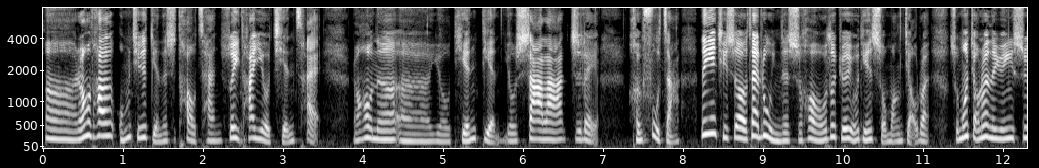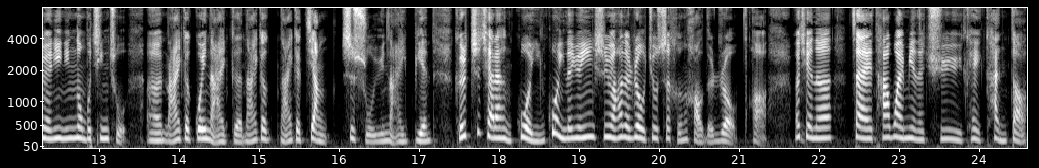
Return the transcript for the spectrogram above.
呃，然后他我们其实点的是套餐，所以他也有前菜，然后呢，呃，有甜点，有沙拉之类。很复杂。那天其实哦，在录影的时候，我都觉得有点手忙脚乱。手忙脚乱的原因是因为你已经弄不清楚，呃，哪一个归哪一个，哪一个哪一个酱是属于哪一边。可是吃起来很过瘾。过瘾的原因是因为它的肉就是很好的肉，哈。而且呢，在它外面的区域可以看到，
